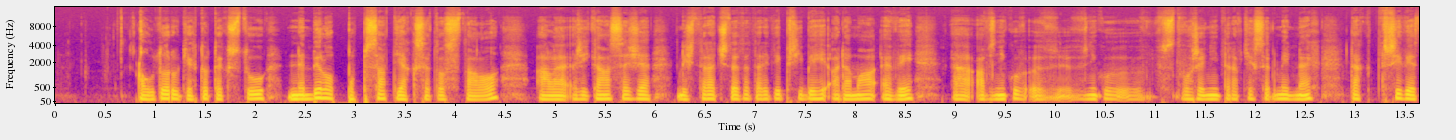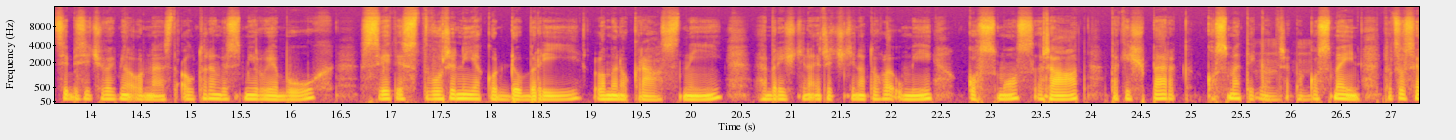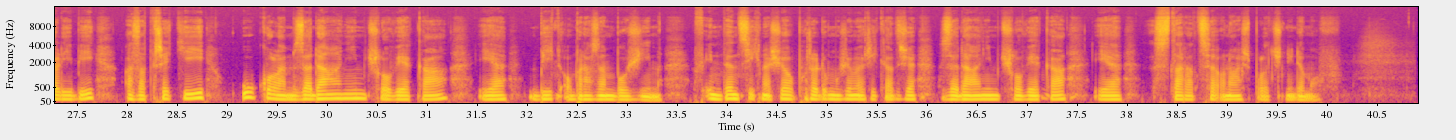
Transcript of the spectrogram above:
autorů těchto textů nebylo popsat, jak se to stalo, ale říká se, že když teda čtete tady ty příběhy Adama a Evy a vzniku, vzniku stvoření teda v těch sedmi dnech, tak tři věci by si člověk měl odnést. Autorem vesmíru je Bůh, svět je stvořený jako dobrý, lomeno krásný, hebrejština i řečtina tohle umí, kosmos, řád, taky šperk, kosmetika hmm, třeba, hmm. kosmein, to, co se líbí. A za třetí, úkolem, zadáním člověka je být obrazem božím. V intencích našeho pořadu můžeme říkat, že zadáním člověka je starat se o náš společný domov.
